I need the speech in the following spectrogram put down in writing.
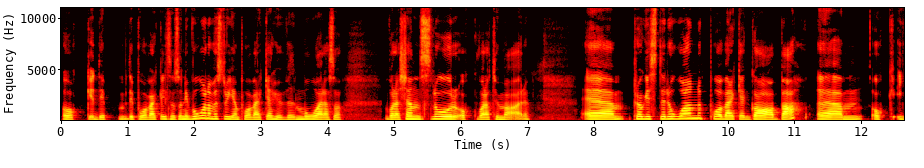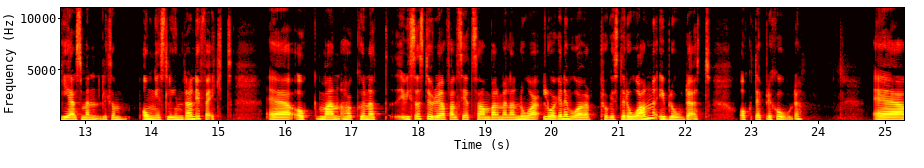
och det, det påverkar liksom, så nivån av östrogen påverkar hur vi mår, alltså våra känslor och vårt humör. Um, progesteron påverkar GABA um, och ger som en liksom, ångestlindrande effekt. Eh, och man har kunnat, i vissa studier i alla fall, se ett samband mellan no låga nivåer av progesteron i blodet och depression. Eh,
